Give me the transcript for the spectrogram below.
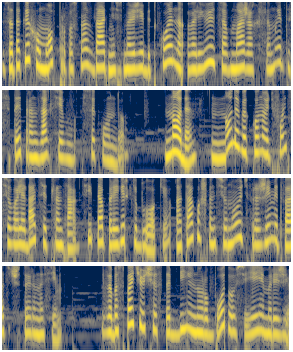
За таких умов пропускна здатність мережі біткоїна варіюється в межах 7-10 транзакцій в секунду. Ноди. Ноди виконують функцію валідації транзакцій та перевірки блоків, а також функціонують в режимі 24 на 7 забезпечуючи стабільну роботу усієї мережі.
